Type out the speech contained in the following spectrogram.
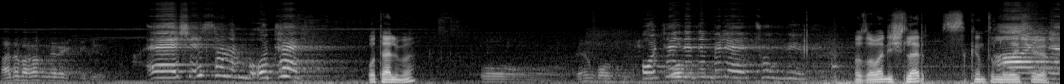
Hadi bakalım nereye gidiyoruz. Eee şey sanırım bu otel. Otel mi? Oo, en korkunç. Otel O- dedim böyle çok büyük. O zaman işler sıkıntılılaşıyor. Aynen.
